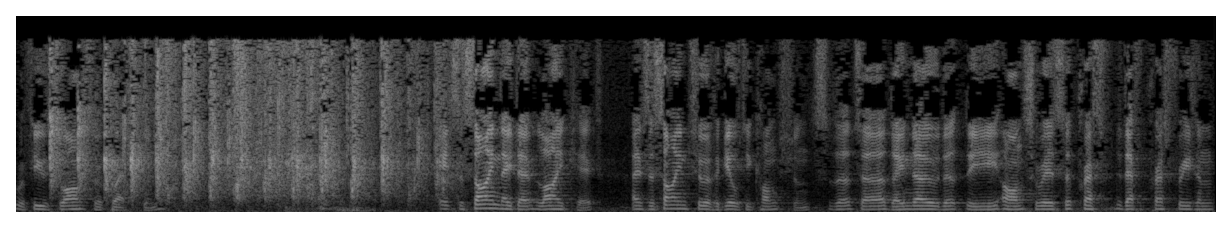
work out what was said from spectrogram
refuse to answer a question, it's a sign they don't like it, and it's a sign too of a guilty conscience that uh, they know that the answer is that press, the death of press freedom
